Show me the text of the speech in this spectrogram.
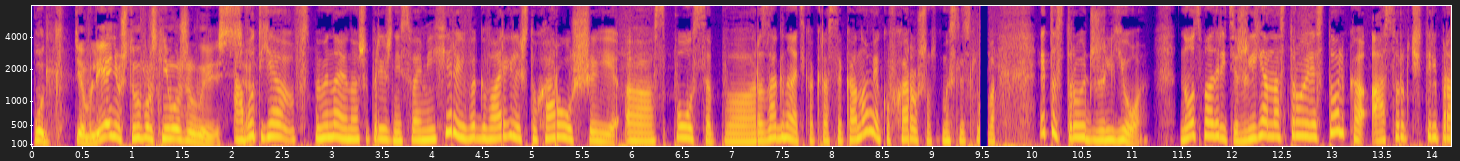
под тем влиянием, что мы просто не можем вывести. А вот я вспоминаю наши прежние с вами эфиры, и вы говорили, что хороший а, способ разогнать как раз экономику, в хорошем смысле слова, это строить жилье. Но вот смотрите, жилья настроили столько, а 44%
